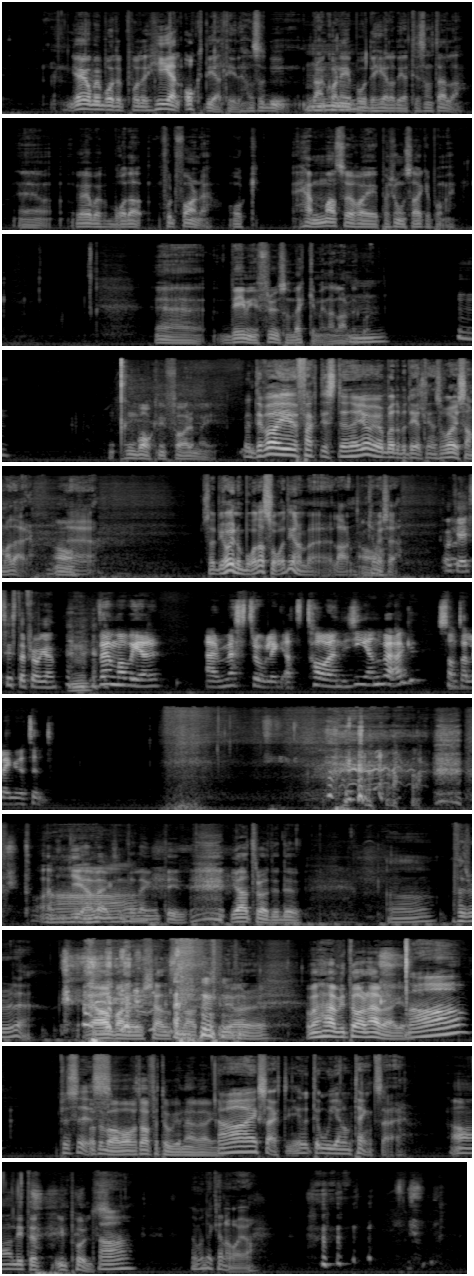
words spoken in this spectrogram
jag jobbar både på det hel och deltid. Alltså brandkåren är Mm. både hel och deltidsanställda. Eh, jag jobbar på båda fortfarande. Och hemma så har jag ju personsökare på mig. Eh, det är min fru som väcker mig när larmet går. Mm. Hon vaknar ju före mig. Men det var ju faktiskt, när jag jobbade på deltid så var det ju samma där. Ja. Eh, Så vi har ju nog båda sovit genom larm, Ja. kan vi säga. Okej, sista frågan. Mm. Vem av er är mest trolig att ta en genväg som tar längre tid? Ta en Ah. genväg som tar längre tid. Jag tror att det är du. Ja, varför tror du det? Jag har bara känslan att du skulle göra det. Men här, vi tar den här vägen. Ja, precis. Och så bara, varför tog vi den här vägen? Ja, exakt. Lite ogenomtänkt sådär. Ja, lite impuls. Ja, ja men det kan det vara ja. ja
